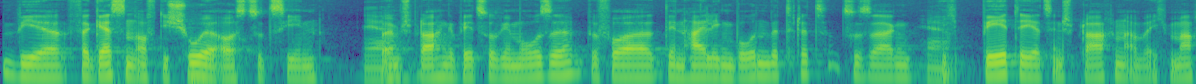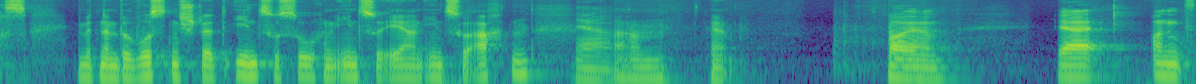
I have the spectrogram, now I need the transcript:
wir vergessen oft die Schuhe auszuziehen ja. beim Sprachengebet, so wie Mose, bevor er den heiligen Boden betritt, zu sagen, ja. ich bete jetzt in Sprachen, aber ich mache es mit einem bewussten Schritt, ihn zu suchen, ihn zu ehren, ihn zu achten. Ja. Ähm, ja. Voll. Ja, und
